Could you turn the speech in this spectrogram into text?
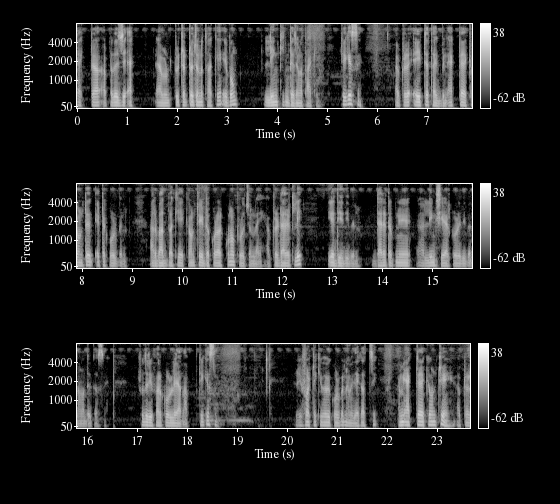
একটা আপনাদের যে এক টুইটারটার জন্য থাকে এবং লিঙ্কিংটার জন্য থাকে, ঠিক আছে? আপনারা এইটা থাকবেন, একটা অ্যাকাউন্টে এটা করবেন, আর বাদ বাকি অ্যাকাউন্টে এটা করার কোনো প্রয়োজন নাই। আপনারা ডাইরেক্টলি ইয়ে দিয়ে দিবেন ডাইরেক্ট আপনি লিঙ্ক শেয়ার করে দিবেন আমাদের কাছে। শুধু রেফার করলে আনাপ ঠিক আছে? রেফারটা কীভাবে করবেন আমি দেখাচ্ছি। আমি একটা অ্যাকাউন্টে আপনার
